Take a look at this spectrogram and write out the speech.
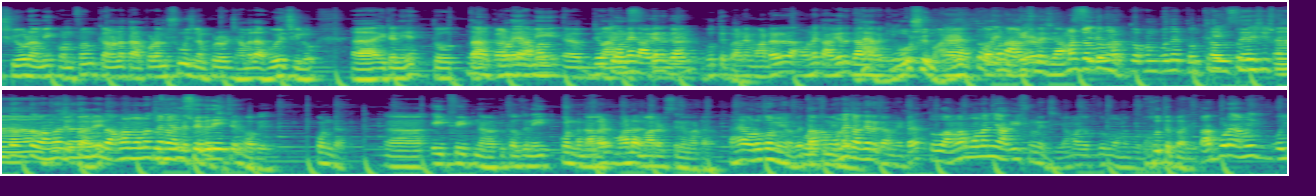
শিওর আমি কনফার্ম কারণ তারপর আমি শুনেছিলাম পুরো ঝামেলা হয়েছিল এটা নিয়ে। তো তারপরে আমি যেহেতু অনেক আগের গান হতে পারে মার্ডারের অনেক আগের গান হ্যাঁ, আর কি। অবশ্যই হ্যাঁ, মার্ডার অনেক তখন আগে শুনেছি আমার যত তখন বোধহয় তো আমার মনে হচ্ছে আমি 2007 8 এর হবে। কোনটা? এইট ফেট না টু থাউজেন্ড এইট কোনটা? মার্ডার সিনেমাটা হ্যাঁ ওরকমই হবে। অনেক আগের গান এটা তো আমার মনে হয় আমি আগেই শুনেছি আমার যতদূর মনে পড়ে হতে পারে। তারপরে আমি ওই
